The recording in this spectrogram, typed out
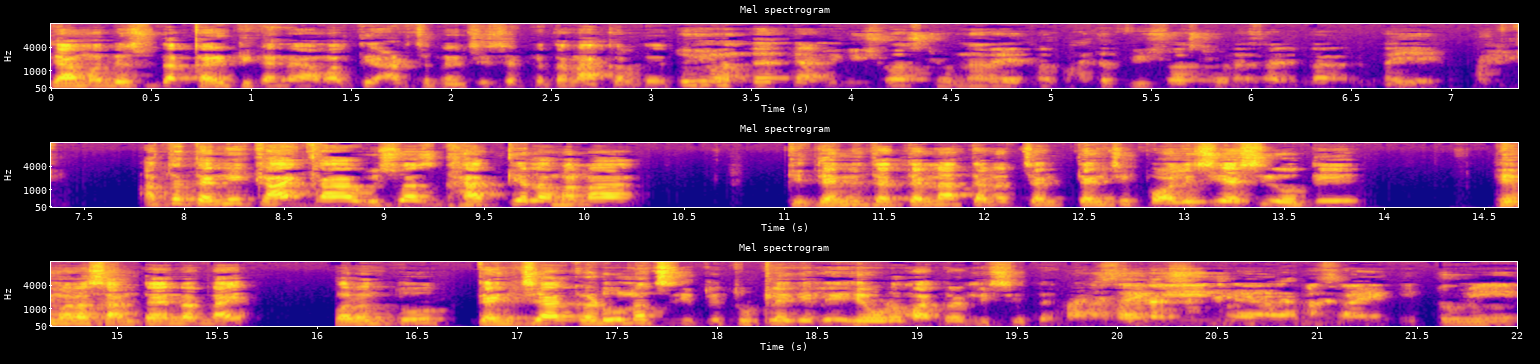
त्यामध्ये सुद्धा काही ठिकाणी आम्हाला ती अडचण येण्याची शक्यता नाकारता येते. तुम्ही म्हणतात की आम्ही विश्वास ठेवणार आहे भाजप विश्वास ठेवण्याचा नाहीये. आता त्यांनी काय काय विश्वासघात केला म्हणा की त्यांनी त्या- त्यांना त्यांना त्यां- त्यांची पॉलिसी अशी होती हे मला सांगता येणार नाही परंतु त्यांच्याकडूनच युती तुटली गेली एवढं मात्र निश्चित आहे. असं आहे की अं, असं आहे की तुम्ही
